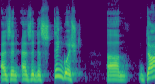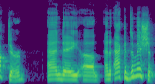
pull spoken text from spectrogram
as an, as a distinguished um, doctor and a, uh, an academician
